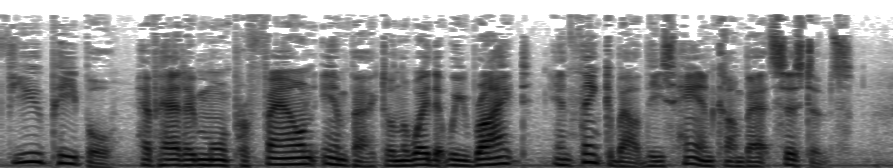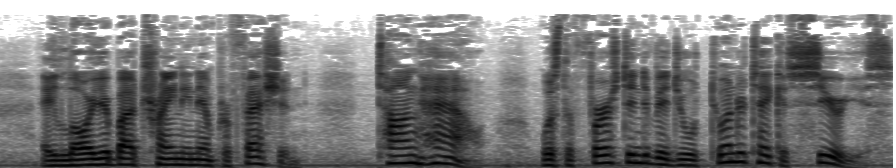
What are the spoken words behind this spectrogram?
Few people have had a more profound impact on the way that we write and think about these hand combat systems. A lawyer by training and profession, Tong Hao was the first individual to undertake a serious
